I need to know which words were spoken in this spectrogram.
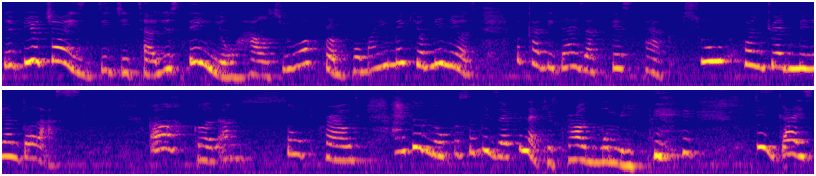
The future is digital. You stay in your house you work from home and you make your millions. Look at the guys at paystack 200 million dollars. Oh god i'm so proud. I don't know for some reason i feel like a proud mommy. These guys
